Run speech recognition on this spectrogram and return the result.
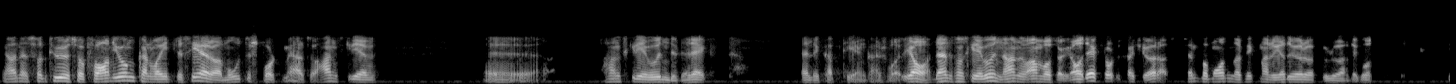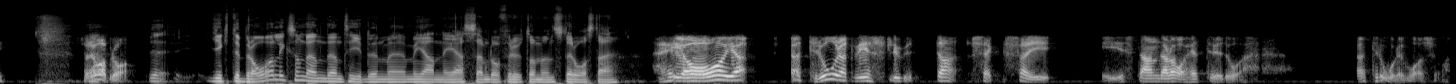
jag hade en sån tur så Fanjunkaren var intresserad av motorsport med, så han skrev Eh, han skrev under direkt. Eller kapten kanske var Ja, den som skrev under, han, han var så ja det är klart du ska köra. Sen på måndag fick man redogöra för hur det hade gått. Så det var bra. Eh, gick det bra liksom den, den tiden med, med Janne i SM då, förutom Mönsterås där? Ja, jag, jag tror att vi slutade sexa i, i standard A, hette det då. Jag tror det var så.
